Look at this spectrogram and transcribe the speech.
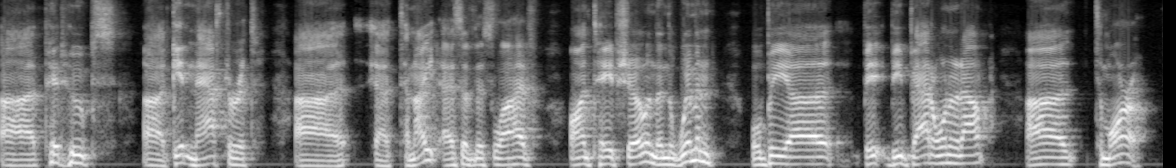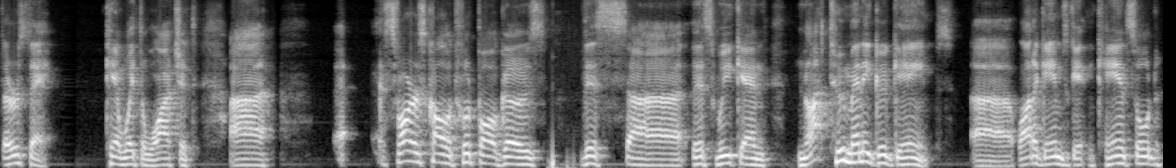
Uh, Pitt hoops uh, getting after it uh, uh, tonight, as of this live on tape show, and then the women will be uh, be, be battling it out uh, tomorrow, Thursday. Can't wait to watch it. As far as college football goes, this uh, this weekend, not too many good games. Uh, a lot of games getting canceled.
